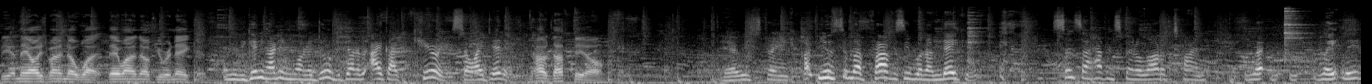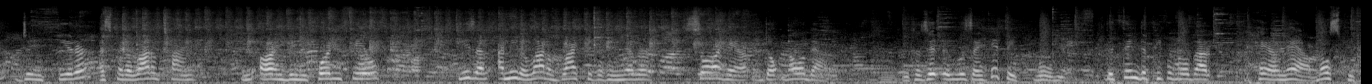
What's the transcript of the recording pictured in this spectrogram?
and they always want to know what, they want to know if you were naked. In the beginning, I didn't want to do it, but then I got curious, so I did it. How'd that feel? Very strange. I'm used to my privacy when I'm naked. Since I haven't spent a lot of time lately doing theater, I spent a lot of time in the R&B recording field. Means I meet a lot of black people who never saw hair and don't know about it because it, it was a hippie movement. The thing that people know about hair now, most people,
